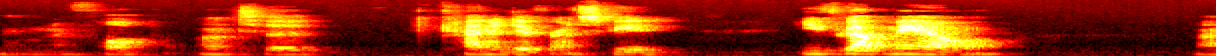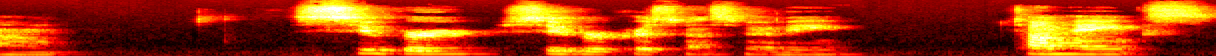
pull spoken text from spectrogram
I'm gonna fall onto kind of different speed. You've got mail. Um, super super Christmas movie. Tom Hanks,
